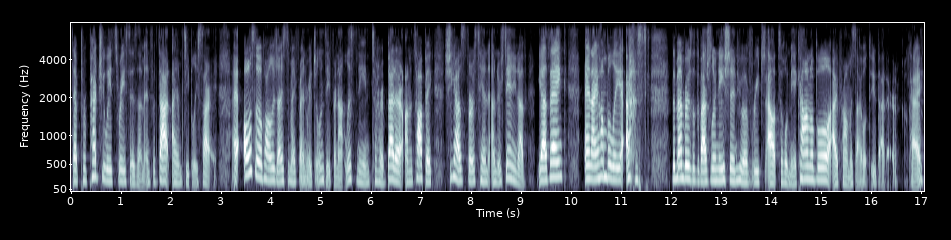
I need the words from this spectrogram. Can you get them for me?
that perpetuates racism, and for that I am deeply sorry. I also apologize to my friend Rachel Lindsay for not listening to her better on a topic she has firsthand understanding of. Yeah, thank. And I humbly ask the members of the Bachelor Nation who have reached out to hold me accountable. I promise I will do better. Okay.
